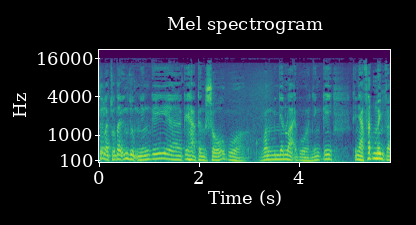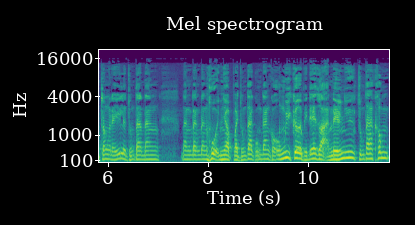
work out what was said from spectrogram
tức là chúng ta ứng dụng những cái ờ, cái hạ tầng số của văn minh nhân loại, của những cái cái nhà phát minh và trong cái đấy là chúng ta đang đang đang đang hội nhập và chúng ta cũng đang có nguy cơ bị đe dọa. Nếu như chúng ta không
